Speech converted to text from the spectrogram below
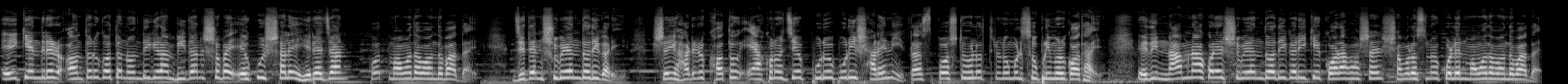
এই কেন্দ্রের অন্তর্গত নন্দীগ্রাম বিধানসভায় একুশ সালে হেরে যান খোদ মমতা বন্দ্যোপাধ্যায়। যেতেন শুভেন্দু অধিকারী। সেই হাড়ের ক্ষত এখনও যে পুরোপুরি সারেনি, তা স্পষ্ট হলো তৃণমূল সুপ্রিমোর কথায়। এদিন নাম না করে শুভেন্দু অধিকারীকে কড়া ভাষায় সমালোচনা করলেন মমতা বন্দ্যোপাধ্যায়।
